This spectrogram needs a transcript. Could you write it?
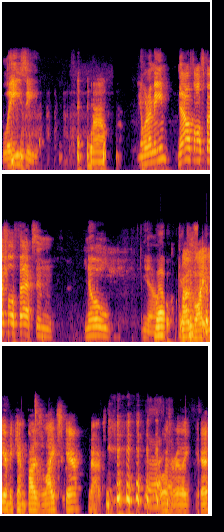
lazy. Wow. You know what I mean? Now it's all special effects and no, you know. Well, Buzz Lightyear became Buzz Light Scare? No, it wasn't really good.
